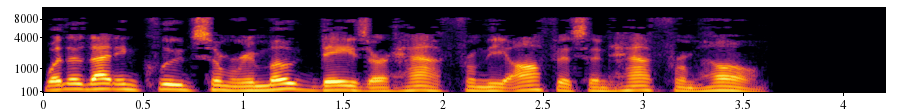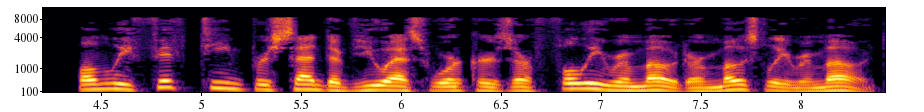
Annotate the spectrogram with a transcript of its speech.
whether that includes some remote days or half from the office and half from home. Only 15% of U.S. workers are fully remote or mostly remote.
